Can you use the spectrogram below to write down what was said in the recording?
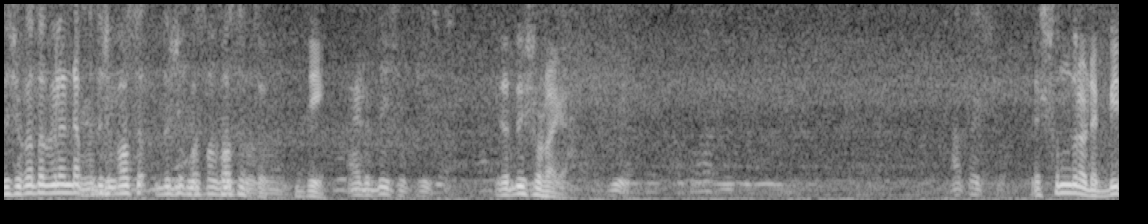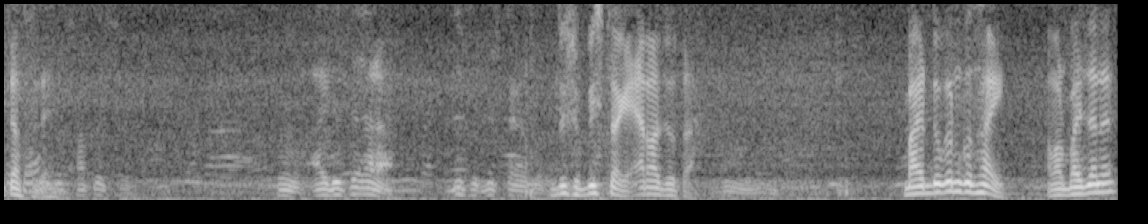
দুশো কত গেলেন দুশো দুশো পঁচাত্তর। জি। এটা ফিক্সড এটা দুশো টাকা। সুন্দর একটা বিট আছে দুশো বিশ টাকা। দুশো টাকা এরা জুতা। ভাইয়ের দোকান কোথায়? আমার ভাইজানের?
